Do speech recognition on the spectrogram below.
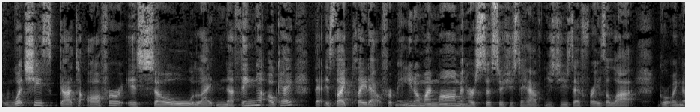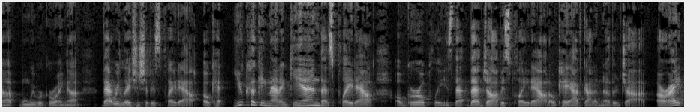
what she's got to offer is so like nothing okay? That it's like played out for me. You know my mom and her sisters used to have used to use that phrase a lot growing up when we were growing up. That relationship is played out. Okay you cooking that again that's played out. Oh girl please that that job is played out. Okay i've got another job all right?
